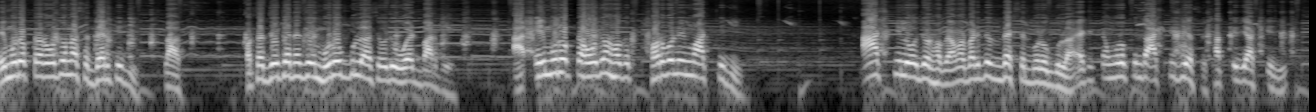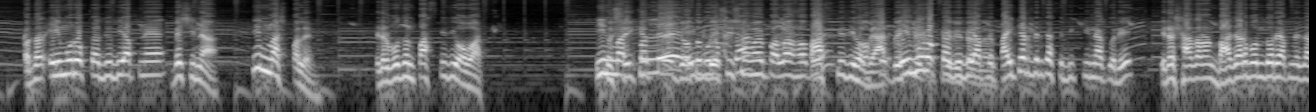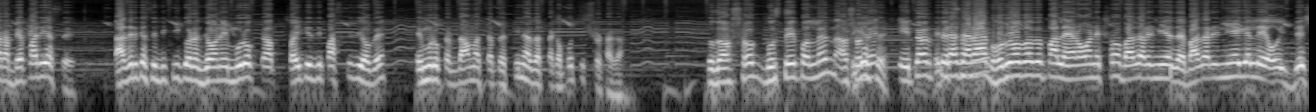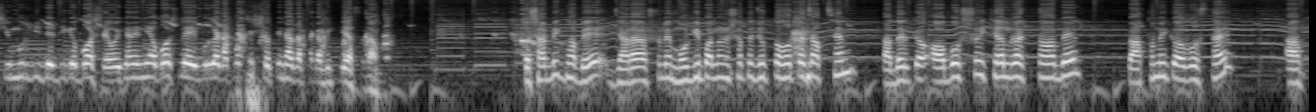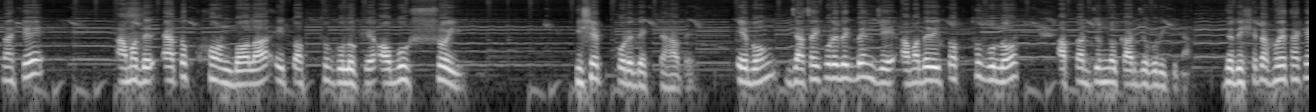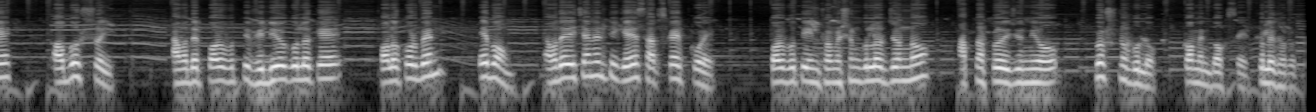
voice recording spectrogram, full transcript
এই মুরগটার ওজন আছে দেড় কেজি প্লাস অর্থাৎ যেখানে যে মুরগগুলো আছে ওটি ওয়েট বাড়বে। আর এই মুরগটা ওজন হবে সর্বনিম্ন আট কেজি। আট কিলো ওজন হবে। আমার বাড়িতে তো দেখছেন মুরগগুলা এক একটা মুরগ কিন্তু আট কেজি আছে সাত কেজি আট কেজি। অর্থাৎ এই মুরগটা যদি আপনি বেশি না তিন মাস পালেন এটার ওজন পাঁচ কেজি ওভার তিন মাস সেই পারলে ক্ষেত্রে এই যত বেশি সময় পালা হবে পাঁচ কেজি হবে। আর এই মুরগটা যদি আপনি। পাইকারদের কাছে বিক্রি না করে এটা সাধারণ বাজার বন্দরে আপনি যারা ব্যাপারী আছে তাদের কাছে বিক্রি করেন। যখন এই মুরগটা ছয় কেজি পাঁচ কেজি হবে। এই মুরগটার দাম আছে আপনার তিন হাজার টাকা পঁচিশশো টাকা। তো দর্শক বুঝতেই পারলেন আসলে এটার এটা যারা ঘরোয়া ভাবে পালে আর অনেক সময় বাজারে নিয়ে যায়। বাজারে নিয়ে গেলে ওই দেশি মুরগি যেদিকে বসে ওইখানে নিয়ে বসলে এই মুরগাটা পঁচিশশো তিন হাজার টাকা বিক্রি আছে দাম। তো সার্বিকভাবে যারা আসলে মুরগি পালনের সাথে যুক্ত হতে চাচ্ছেন তাদেরকে অবশ্যই খেয়াল রাখতে হবে প্রাথমিক অবস্থায়। আপনাকে আমাদের এতক্ষণ বলা এই তথ্যগুলোকে অবশ্যই হিসেব করে দেখতে হবে এবং যাচাই করে দেখবেন যে আমাদের এই তথ্যগুলো আপনার জন্য কার্যকরী কিনা। যদি সেটা হয়ে থাকে অবশ্যই আমাদের পরবর্তী ভিডিওগুলোকে ফলো করবেন এবং আমাদের এই চ্যানেলটিকে সাবস্ক্রাইব করে পরবর্তী ইনফরমেশনগুলোর জন্য আপনার প্রয়োজনীয় প্রশ্নগুলো কমেন্ট বক্সে তুলে ধরুন।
